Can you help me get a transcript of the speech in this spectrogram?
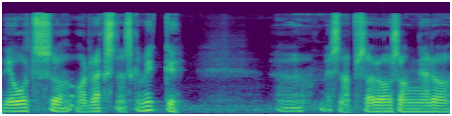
det åts och, och dracks ganska mycket. Uh, med snapsar och sånger och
